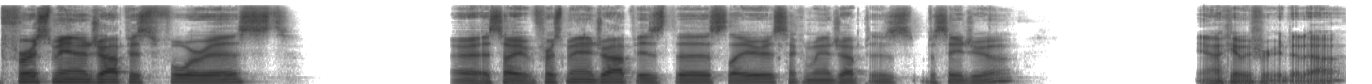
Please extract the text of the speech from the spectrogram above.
First mana drop is Forest. Uh, sorry, first mana drop is the Slayer, second mana drop is Boseiju. Yeah, okay, we figured it out.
